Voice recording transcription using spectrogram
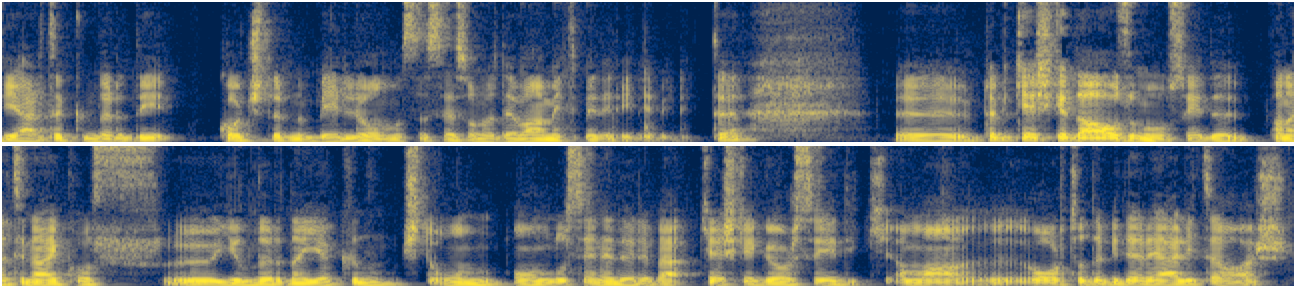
diğer takımların da koçlarının belli olması sezona devam etmeleriyle birlikte. E, tabii keşke daha uzun olsaydı. Panathinaikos e, yıllarına yakın işte on, onlu seneleri keşke görseydik ama e, ortada bir de realite var.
